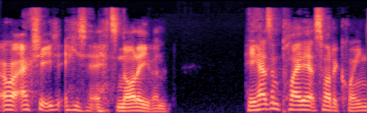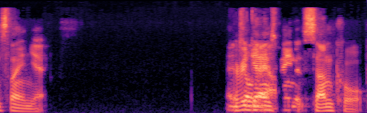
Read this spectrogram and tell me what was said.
Oh, actually, he's, it's not even. he hasn't played outside of Queensland yet. Until Every game's now. been at Suncorp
